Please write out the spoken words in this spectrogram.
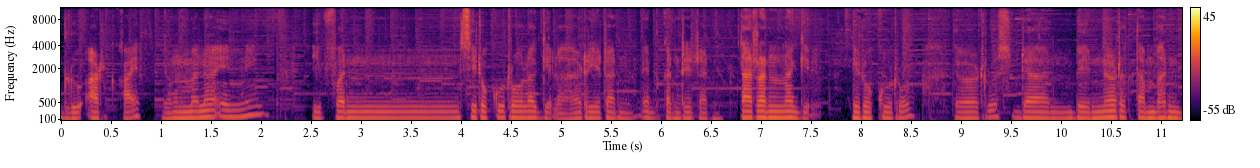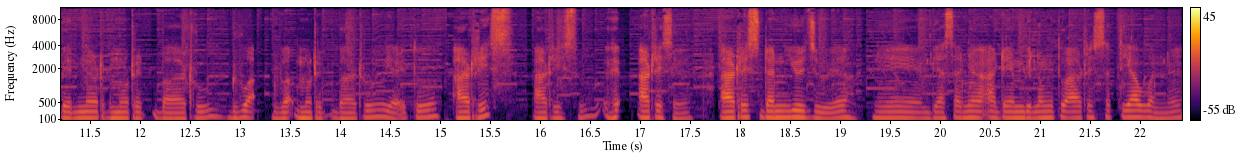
Blue Archive yang mana ini event Shirokuro lagi lah rerun eh bukan rerun taran lagi Shirokuro. Terus dan banner tambahan banner murid baru dua dua murid baru yaitu Aris Arisu eh, Aris ya. Aris dan Yuzu ya. Ini biasanya ada yang bilang itu Aris Setiawan ya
